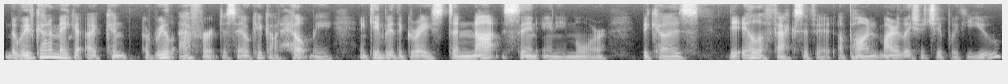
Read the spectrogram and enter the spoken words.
we've got to make a, a, a real effort to say, okay, God, help me and give me the grace to not sin anymore because the ill effects of it upon my relationship with you,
